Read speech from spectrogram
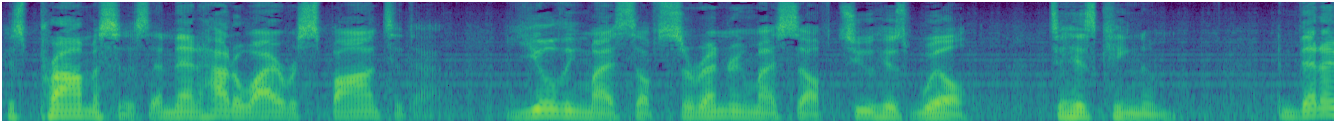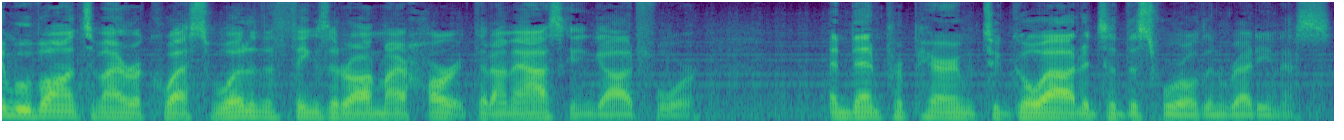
His promises. And then how do I respond to that? Yielding myself, surrendering myself to His will, to His kingdom. And then I move on to my requests. What are the things that are on my heart that I'm asking God for? and then preparing to go out into this world in readiness.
